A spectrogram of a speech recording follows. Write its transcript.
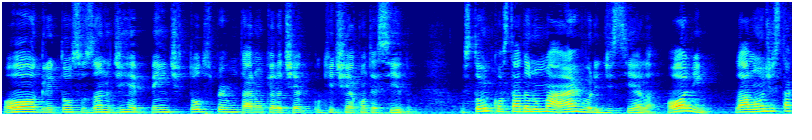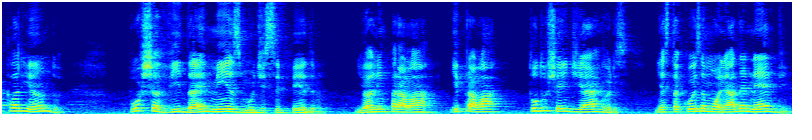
oh! gritou Susana de repente. Todos perguntaram o que, tinha, o que tinha acontecido. Estou encostada numa árvore, disse ela. Olhem, lá longe está clareando. Puxa vida, é mesmo, disse Pedro. E olhem para lá, e para lá, tudo cheio de árvores, e esta coisa molhada é neve.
